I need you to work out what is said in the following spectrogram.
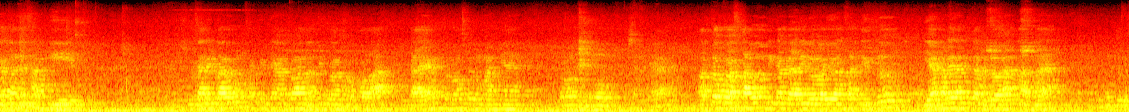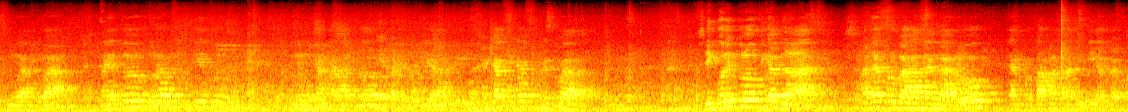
Katanya sakit. Cari tahu sakitnya apa nanti pulang sekolah KM tolong ke rumahnya. Tolong jenguk ya. Atau pas tahu dikabari bahwa Iwan sakit itu ya kalian kita berdoa karena untuk kesembuhan Iwan. Nah itu guru seperti itu. Menemukan karakter ya. Sikap-sikap spiritual di kurikulum 13 ada perubahan yang baru yang pertama tadi di RPP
